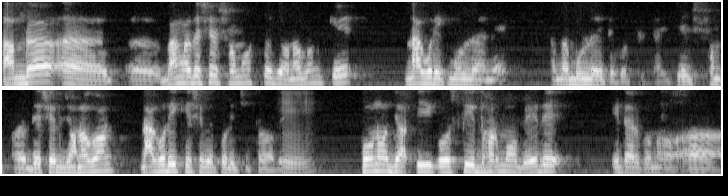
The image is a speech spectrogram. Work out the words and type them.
আমরা বাংলাদেশের সমস্ত জনগণকে নাগরিক মূল্যায়নে আমরা মূল্যায়িত করতে চাই। যে দেশের জনগণ নাগরিক হিসেবে পরিচিত হবে। কোন জাতি গোষ্ঠী ধর্ম ভেদে এটার কোনো আহ,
